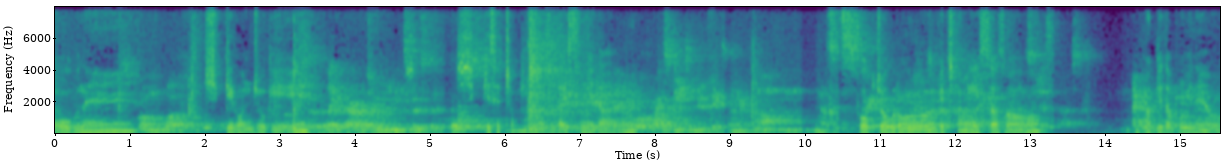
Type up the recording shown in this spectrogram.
오븐에 식기 건조기 식기 세척기까지 다 있습니다. 부엌 쪽으로 이렇게 창이 있어서 밖이 다 보이네요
